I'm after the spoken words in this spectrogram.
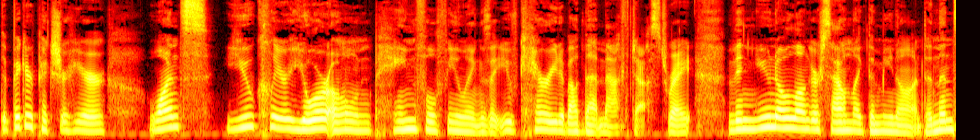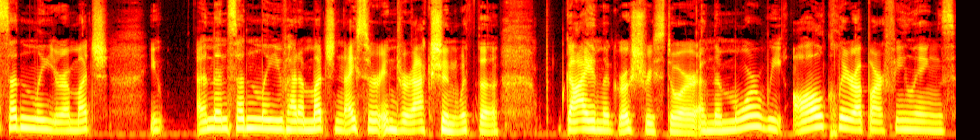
The bigger picture here, once you clear your own painful feelings that you've carried about that math test, right? Then you no longer sound like the mean aunt. And then suddenly you're a much, you, and then suddenly you've had a much nicer interaction with the guy in the grocery store. And the more we all clear up our feelings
